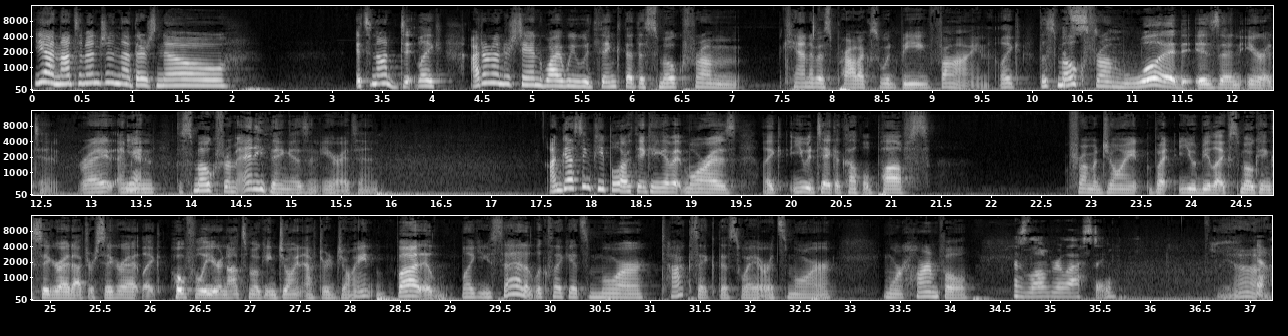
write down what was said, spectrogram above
Yeah, not to mention that there's no. It's not di- like I don't understand why we would think that the smoke from cannabis products would be fine. Like the smoke It's- from wood is an irritant, right? I Yeah. mean, the smoke from anything is an irritant. I'm guessing people are thinking of it more as like you would take a couple puffs from a joint, but you'd be like smoking cigarette after cigarette. Like, hopefully, you're not smoking joint after joint. But it, like you said, it looks like it's more toxic this way, or it's more more harmful. It's longer lasting. Yeah. Yeah.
